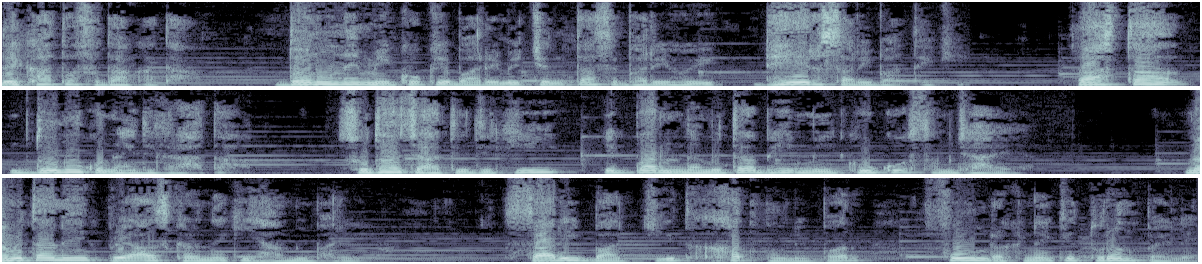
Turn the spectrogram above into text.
देखा तो सुधा का था। दोनों ने मीकू के बारे में चिंता से भरी हुई ढेर सारी बातें की। रास्ता दोनों को नहीं दिख रहा था। सुधा चाहती थी कि एक बार नमिता भी मीकू को समझाए। नमिता ने एक प्रयास करने की हामी भरी। सारी बातचीत खत्म होने पर फ़ोन रखने के तुरंत पहले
